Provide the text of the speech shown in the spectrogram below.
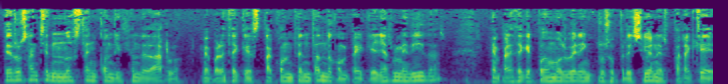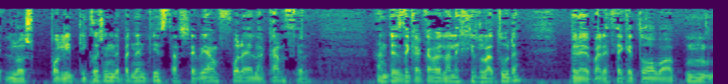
Pedro Sánchez no está en condición de darlo. Me parece que está contentando con pequeñas medidas. Me parece que podemos ver incluso presiones para que los políticos independentistas se vean fuera de la cárcel antes de que acabe la legislatura. Pero me parece que todo va mm,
